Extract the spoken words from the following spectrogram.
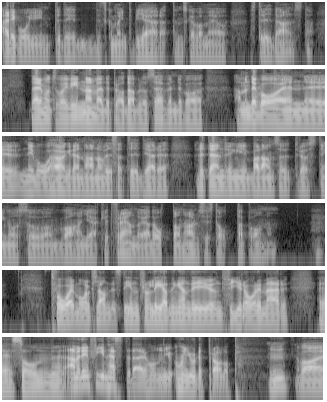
nej, det går ju inte. Det, det ska man inte begära att den ska vara med och strida alls då. Däremot så var ju vinnaren väldigt bra, 007. Det var Ja, men det var en eh, nivå högre än han har visat tidigare. Lite ändring i balans och utrustning och så var han jäkligt frän då. Jag hade 8,5 sista åtta på honom. Två i mål klandestin från ledningen. Det är ju en fyraårig mär eh, som... Ja, men det är en fin häst det där. Hon, hon gjorde ett bra lopp. Mm, det var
